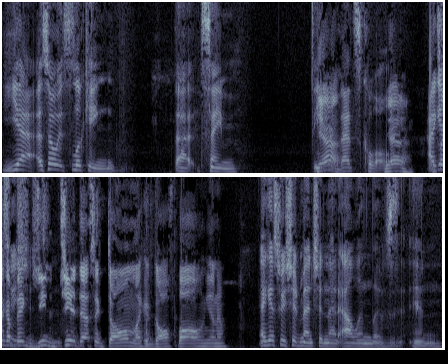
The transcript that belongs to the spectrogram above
Yeah. So it's looking that same. Theater. Yeah. that's cool. Yeah, I it's like a big should- ge- geodesic dome, like a golf ball. You know. I guess we should mention that Allen lives in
